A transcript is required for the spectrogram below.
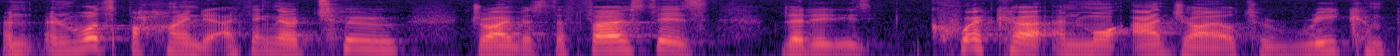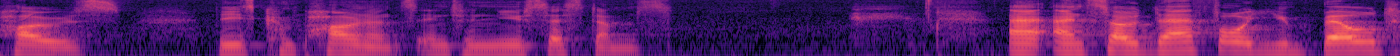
And, and what's behind it? I think there are two drivers. The first is that it is quicker and more agile to recompose these components into new systems. And so therefore you build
